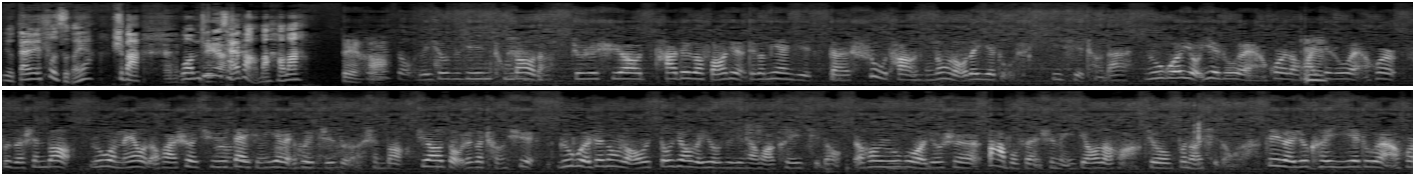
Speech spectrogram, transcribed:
有单位负责呀？是吧？我们听听采访吧，好吗？对，可以走维修资金通道的，就是需要他这个房顶这个面积的数趟整栋楼的业主一起承担。如果有业主委员会的话，嗯业主委员会负责申报；如果没有的话，社区代行业委会职责申报，需要走这个程序。如果这栋楼都交维修资金的话，可以启动；然后如果就是大部分是没交的话，就不能启动了。这个就可以业主委员会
